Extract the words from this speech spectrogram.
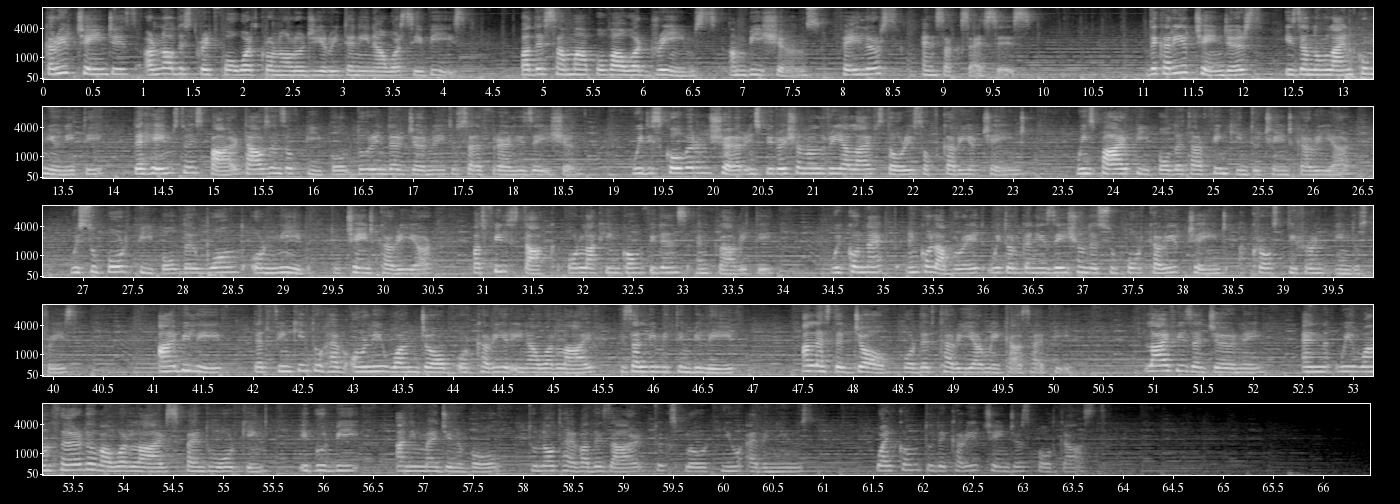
Career changes are not the straightforward chronology written in our CVs, but the sum up of our dreams, ambitions, failures, and successes. The Career Changers is an online community that aims to inspire thousands of people during their journey to self realization. We discover and share inspirational real life stories of career change. We inspire people that are thinking to change career we support people that want or need to change career but feel stuck or lacking confidence and clarity. We connect and collaborate with organizations that support career change across different industries. I believe that thinking to have only one job or career in our life is a limiting belief, unless the job or that career make us happy. Life is a journey, and with one third of our lives spent working, it would be unimaginable to not have a desire to explore new avenues. Welcome to the Career Changers podcast.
